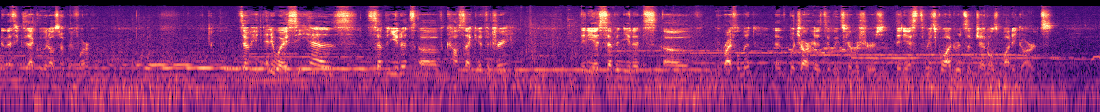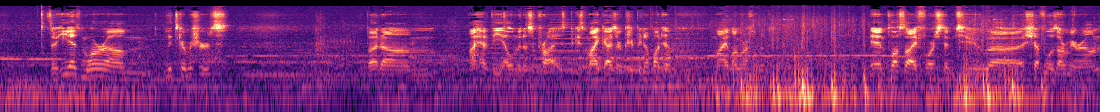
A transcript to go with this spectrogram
and that's exactly what I was hoping for. So he, anyways, he has 7 units of Cossack infantry, then he has 7 units of riflemen, and, which are his elite skirmishers, then he has 3 squadrons of general's bodyguards. So he has more um, elite skirmishers, but um, I have the element of surprise because my guys are creeping up on him, my long riflemen. And plus I forced him to uh, shuffle his army around.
